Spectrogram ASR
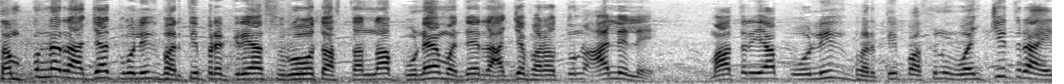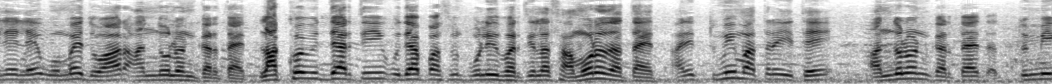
संपूर्ण राज्यात पोलीस भरती प्रक्रिया सुरू होत असताना पुण्यामध्ये राज्यभरातून आलेले मात्र या पोलीस भरतीपासून वंचित राहिलेले उमेदवार आंदोलन करतायत. लाखो विद्यार्थी उद्यापासून पोलीस भरतीला सामोरं जात आहेत आणि तुम्ही मात्र इथे आंदोलन करतायत. तुम्ही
